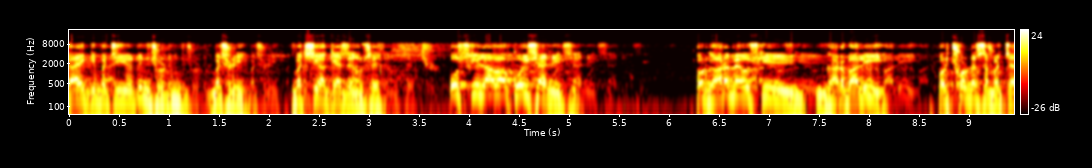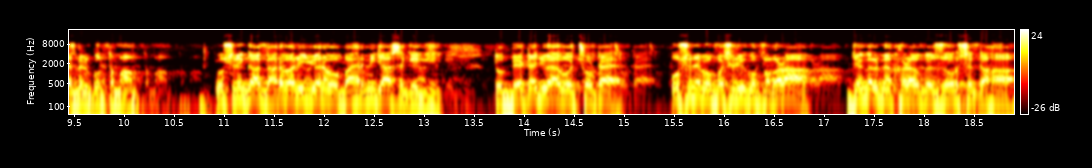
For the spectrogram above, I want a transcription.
گائے کی بچی ہوتی نا چھوٹی بچڑی بچیا کہتے ہیں اسے۔ اس کے علاوہ کوئی شے نہیں تھی۔ اور گھر میں اس کی گھر والی اور چھوٹا سا بچہ بالکل تمام۔ اس نے کہا، گھر والی جو ہے نا وہ باہر نہیں جا سکے گی۔ تو بیٹا جو ہے وہ چھوٹا ہے۔ اس نے وہ بچڑی کو پکڑا۔ جنگل میں کھڑے ہو کے زور سے کہا،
